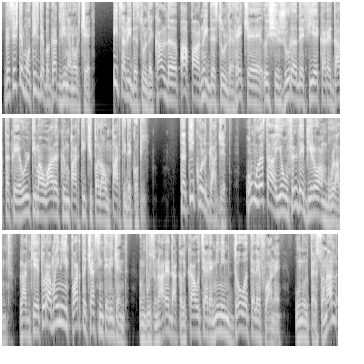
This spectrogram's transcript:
Găsește motiv de băgat vina în orice. Pizza nu-i destul de caldă, papa nu-i destul de rece, își jură de fiecare dată că e ultima oară când participă la un party de copii. Tăticul gadget. Omul ăsta e un fel de birou ambulant. La încheietura mâinii poartă ceas inteligent. În buzunare, dacă îl cauți, are minim două telefoane. Unul personal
